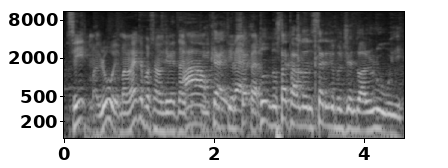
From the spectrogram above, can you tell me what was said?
Sì, ma lui, ma non è che possiamo diventare Ah, tutti, ok. tutti Cioè, rapper. tu non stai parlando di stai rivolgendo a lui.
